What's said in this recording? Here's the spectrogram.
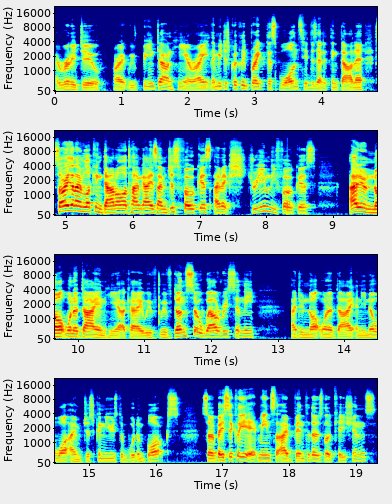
I really do. Alright, we've been down here, right? Let me just quickly break this wall and see if there's anything down there. Sorry that I'm looking down all the time, guys. I'm just focused. I'm extremely focused. I do not want to die in here, okay? We've, we've done so well recently. I do not want to die. And you know what? I'm just going to use the wooden blocks. So basically, it means that I've been to those locations.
